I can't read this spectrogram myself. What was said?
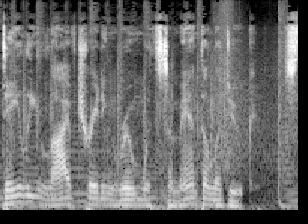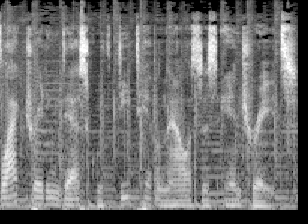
daily live trading room with Samantha LaDuc Slack trading desk with detailed analysis and trades,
